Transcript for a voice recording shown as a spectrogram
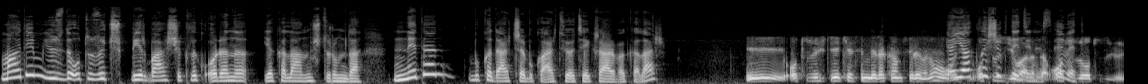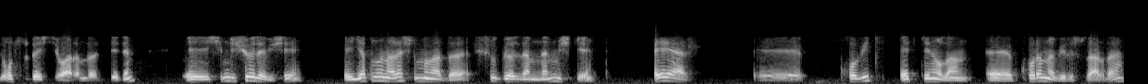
Madem %33 bir bağışıklık oranı yakalanmış durumda neden bu kadar çabuk artıyor tekrar vakalar? 33 diye kesin bir rakam söylemedim ama ya yaklaşık 30 dediniz. Civarında, evet. 30, 30, 35 civarında dedim. Şimdi şöyle bir şey. yapılan araştırmalarda şu gözlemlenmiş ki eğer e, Covid etken olan e, koronavirüslerde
